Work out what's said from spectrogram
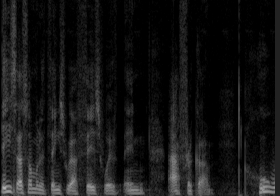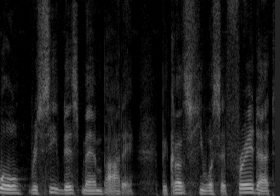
These are some of the things we are faced with in Africa. Who will receive this man body? Because he was afraid that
